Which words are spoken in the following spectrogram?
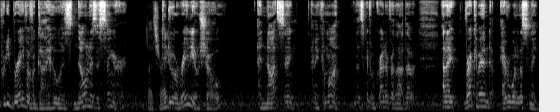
pretty brave of a guy who is known as a singer. That's right. To do a radio show and not sing. I mean, come on. Let's give him credit for that. That, and I recommend everyone listening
